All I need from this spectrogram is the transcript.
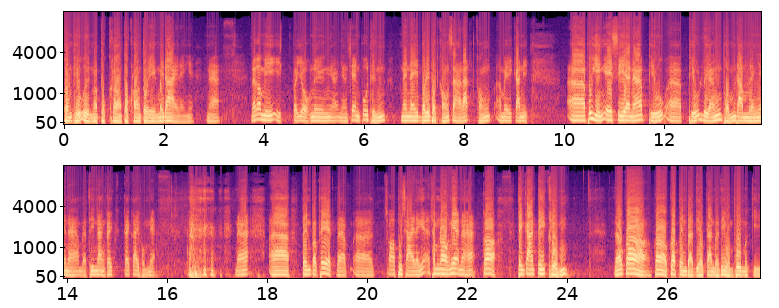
คนผิวอื่นมาปกครอง ปกครองตัวเองไม่ได้อะไรเงี้ยนะฮะแล้วก็มีอีกประโยคนึงอย่างอย่างเช่นพูดถึง ในในบริบทของสหรัฐของอเมริกันอีกอผู้หญิงเอเชียนะผิวผิวเหลืองผมดำอะไรเงี้ยนะฮะแบบที่นั่งใกล้ใกล้ๆผมเนี่ยนะฮะเป็นประเภทแบบอชอบผู้ชายอะไรเงี้ยทำนองเนี้ยนะฮะก็เป็นการตีขลุ่มแล้วก็ก็ก็เป็นแบบเดียวกันแบบที่ผมพูดเมื่อกี้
